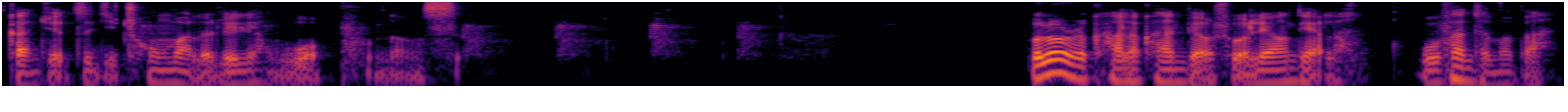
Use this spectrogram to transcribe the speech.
感觉自己充满了力量，我不能死。布洛尔看了看表，说：“两点了，午饭怎么办？”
